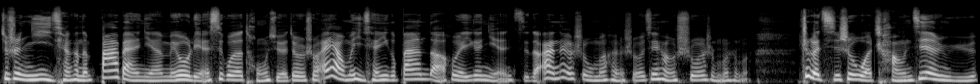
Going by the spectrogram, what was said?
就是你以前可能八百年没有联系过的同学，就是说：“哎呀，我们以前一个班的或者一个年级的，哎，那个时候我们很熟，经常说什么什么。”这个其实我常见于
